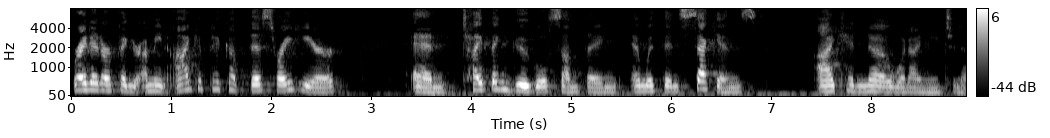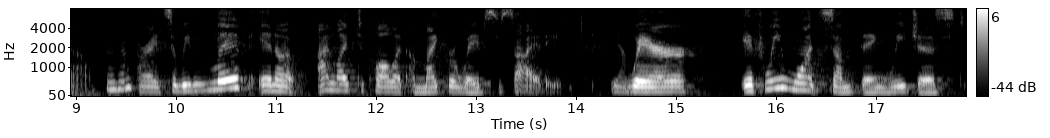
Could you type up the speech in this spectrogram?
right at our finger. I mean, I could pick up this right here and type in Google something, and within seconds, I can know what I need to know. Mhm. All right, so we live in a, I like to call it a microwave society, Yeah. where if we want something, we just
